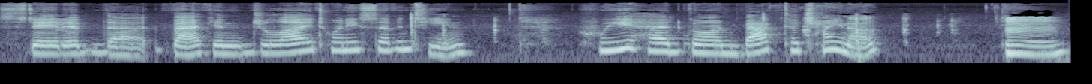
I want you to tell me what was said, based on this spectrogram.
stated that back in July 2017, Hui had gone back to China mm.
